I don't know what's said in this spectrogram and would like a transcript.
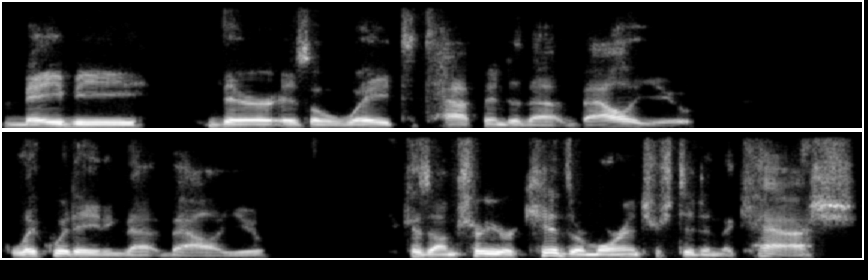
maybe there is a way to tap into that value, liquidating that value because I'm sure your kids are more interested in the cash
